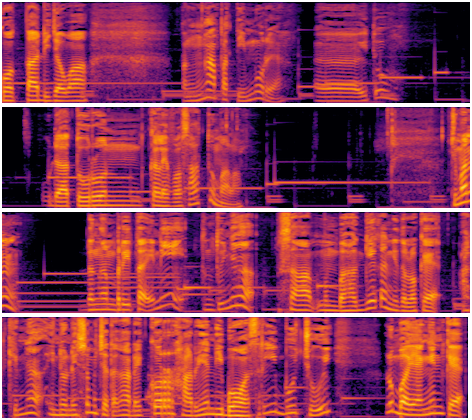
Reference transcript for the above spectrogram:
kota di Jawa Tengah apa Timur ya e, itu udah turun ke level 1 malah cuman dengan berita ini tentunya sangat membahagiakan gitu loh. Kayak akhirnya Indonesia mencetakkan rekor harian di bawah 1000 cuy. Lu bayangin kayak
